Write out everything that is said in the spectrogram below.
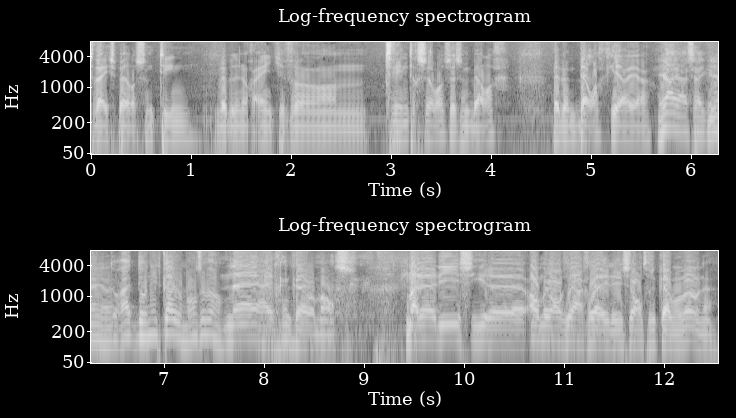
twee spelers van 10. We hebben er nog eentje van 20 zelfs. Dat is een Belg. We hebben een Belg, ja ja. Ja, ja, zeker. Toch, uit- toch niet Keulemans of wel? Nee, hij heeft geen Keulemans. maar eh, die is hier eh, anderhalf jaar geleden in Zandvoort komen wonen.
